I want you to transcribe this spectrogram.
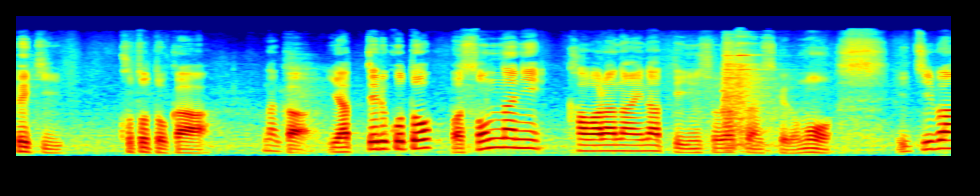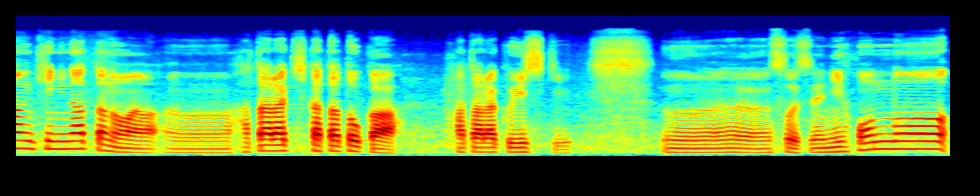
べきこととかなんかやってることはそんなに変わらないなっていう印象だったんですけども一番気になったのはうん働き方とか働く意識。うんそうですね。日本の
